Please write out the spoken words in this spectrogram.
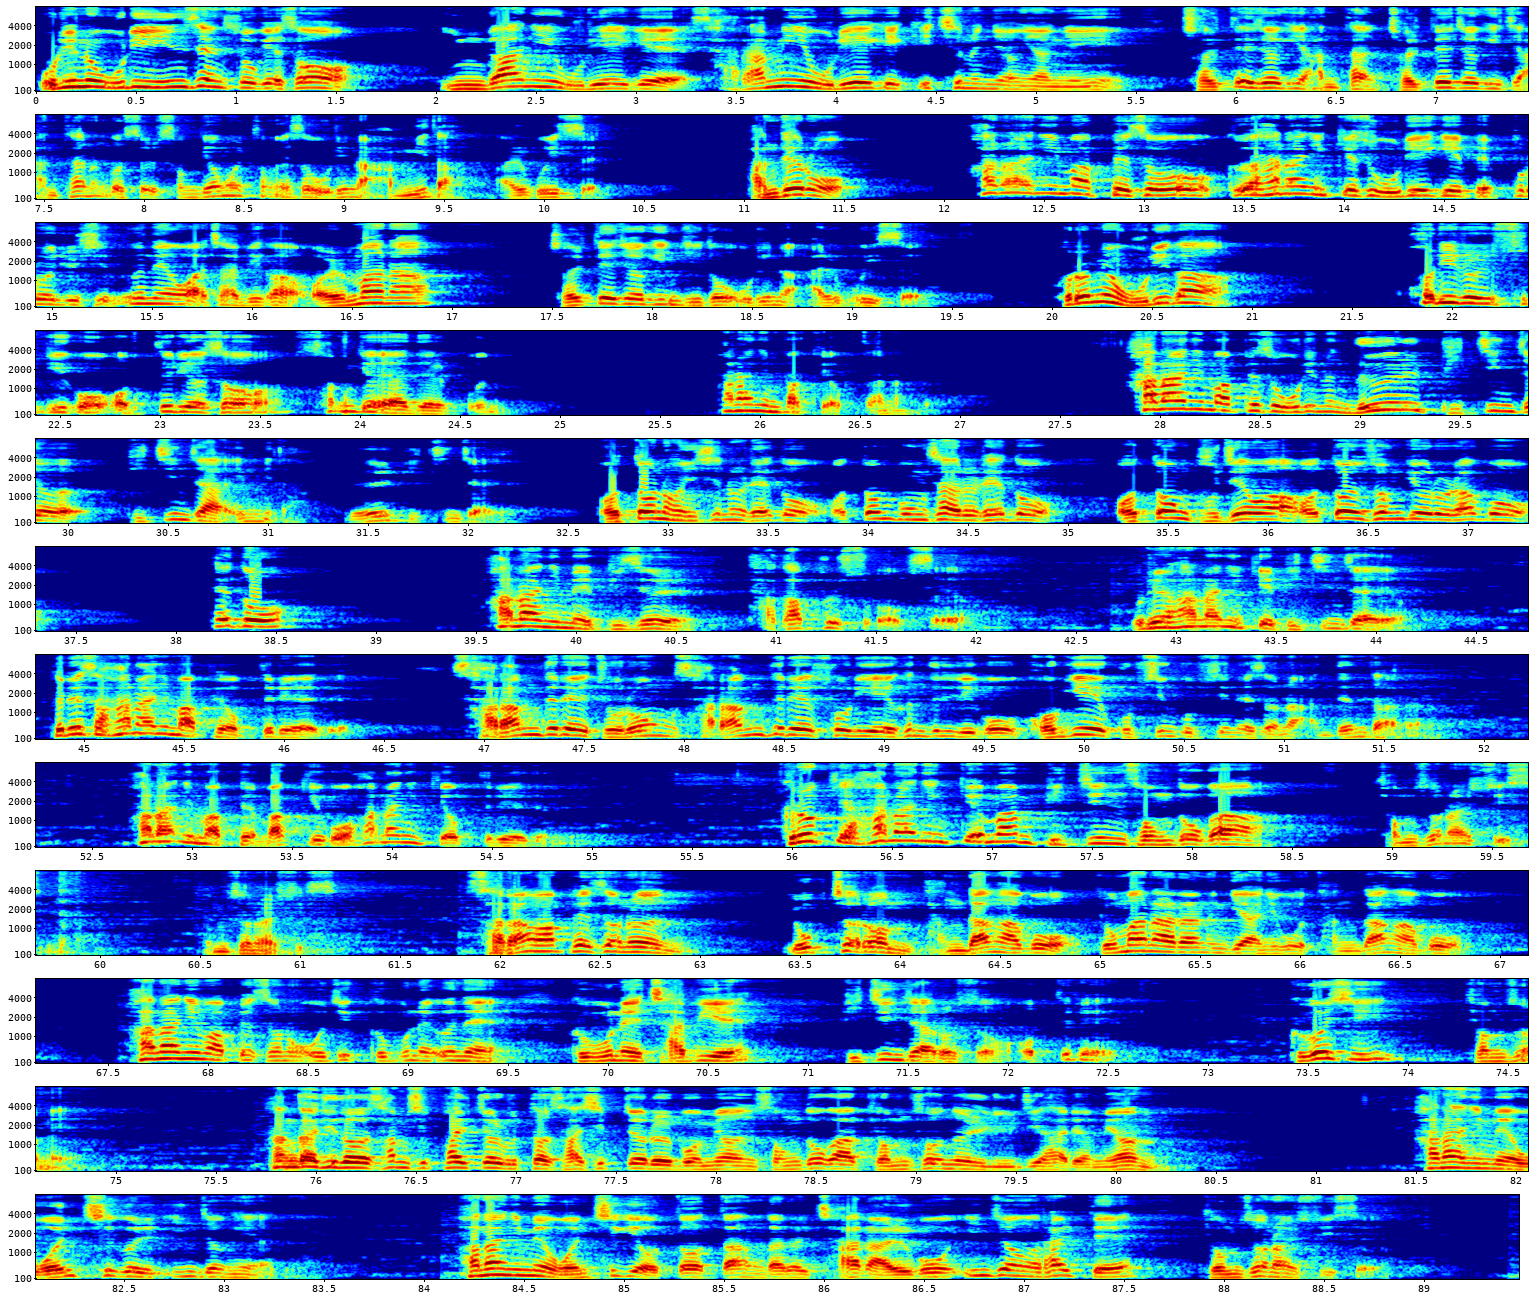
우리는 우리 인생 속에서 인간이 우리에게 사람이 우리에게 끼치는 영향이 절대적이 않다 절대적이지 않다는 것을 성경을 통해서 우리는 압니다. 알고 있어요. 반대로 하나님 앞에서 그 하나님께서 우리에게 베풀어 주신 은혜와 자비가 얼마나 절대적인지도 우리는 알고 있어요. 그러면 우리가 허리를 숙이고 엎드려서 섬겨야 될 분, 하나님밖에 없다는 거예요. 하나님 앞에서 우리는 늘 빚진 자, 빚진 자입니다. 늘 빚진 자예요. 어떤 헌신을 해도, 어떤 봉사를 해도, 어떤 구제와 어떤 선교를 하고 해도 하나님의 빚을 다 갚을 수가 없어요. 우리는 하나님께 빚진 자예요. 그래서 하나님 앞에 엎드려야 돼요. 사람들의 조롱, 사람들의 소리에 흔들리고 거기에 굽신굽신해서는 안 된다라는 하나님 앞에 맡기고 하나님께 엎드려야 됩니다. 그렇게 하나님께만 빚진 성도가 겸손할 수 있습니다. 겸손할 수 있어요. 사람 앞에서는 욥처럼 당당하고 교만하라는 게 아니고 당당하고 하나님 앞에서는 오직 그분의 은혜, 그분의 자비에 빚진 자로서 엎드려야 돼요. 그것이 겸손해요. 한 가지 더 38절부터 40절을 보면 성도가 겸손을 유지하려면 하나님의 원칙을 인정해야 돼요. 하나님의 원칙이 어떠어떠한가를 잘 알고 인정을 할 때 겸손할 수 있어요.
